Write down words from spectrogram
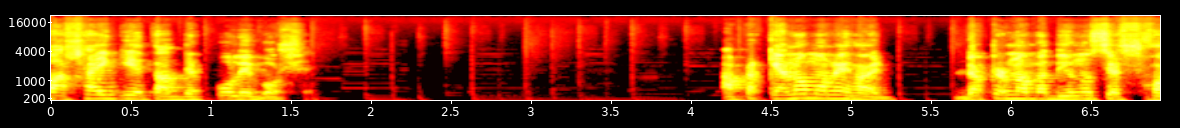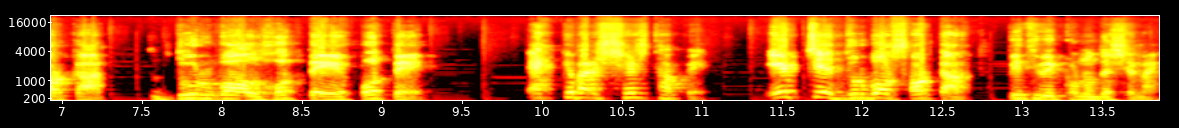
বাসায় গিয়ে তাদের কোলে বসে। আপনার কেন মনে হয় ডক্টর মোহাম্মদ ইউনুসের সরকার দুর্বল হতে হতে একেবারে শেষ ধাপে? এর চেয়ে দুর্বল সরকার পৃথিবীর কোন দেশে নাই।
